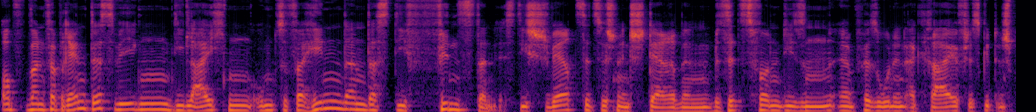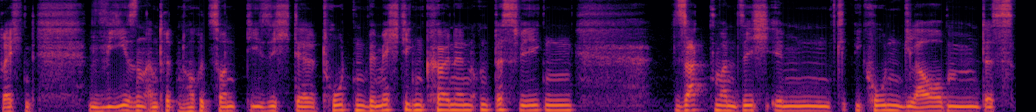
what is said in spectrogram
ob man verbrennt deswegen die Leichen, um zu verhindern, dass die Finsternis, die Schwärze zwischen den Sternen, Besitz von diesen äh, Personen ergreift. Es gibt entsprechend Wesen am dritten Horizont, die sich der Toten bemächtigen können und deswegen sagt man sich im Ikonenglauben, das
